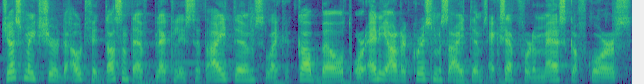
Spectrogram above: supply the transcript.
Just make sure the outfit doesn't have blacklisted items like a cup belt or any other Christmas items except for the mask of course.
